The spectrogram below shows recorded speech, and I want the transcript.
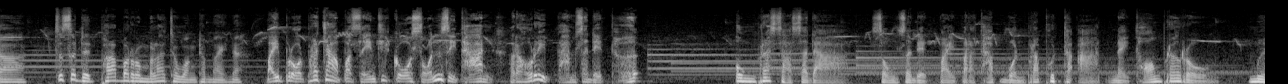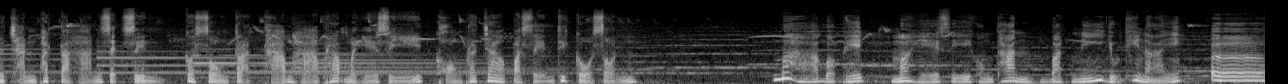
ดา จะเสด็จพระบรมราชวังทำไมนะ ไปโปรดพระเจ้าประเสนที่โกศลสิท่าน เรารีบตามเสด็จเถอะ องค์พระศาสดาทรงเสด็จไปประทับบนพระพุทธอาฏในท้องพระโรง เมื่อฉันพัตตาหารเสร็จสิ้น ก็ทรงตรัสถามหาพระมเหสีของพระเจ้าประเสนที่โกศล มหาบพิษมเหสีของท่านบัดนี้อยู่ที่ไหน เออ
